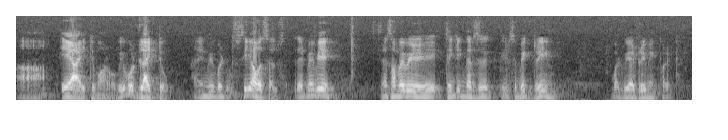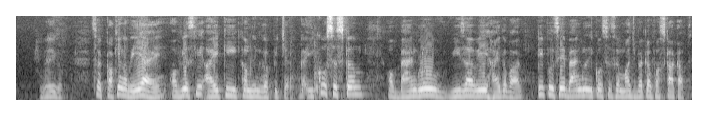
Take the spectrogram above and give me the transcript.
uh, AI tomorrow. We would like to, and we would see ourselves. That may be, you know, some may be thinking that it's a, it's a big dream, but we are dreaming for it. Very good. So talking of AI, obviously IT comes into the picture. The ecosystem of Bangalore vis-a-vis Hyderabad, people say Bangalore ecosystem much better for startups.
